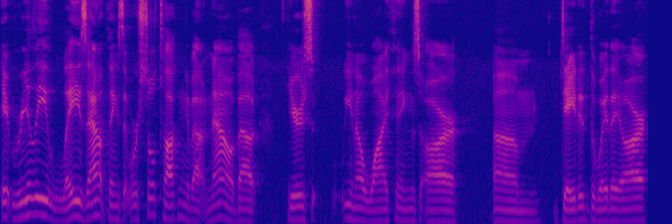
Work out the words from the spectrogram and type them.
it really lays out things that we're still talking about now. About here's you know why things are um, dated the way they are.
